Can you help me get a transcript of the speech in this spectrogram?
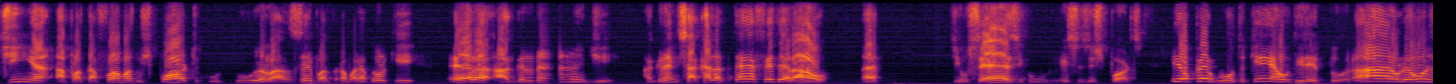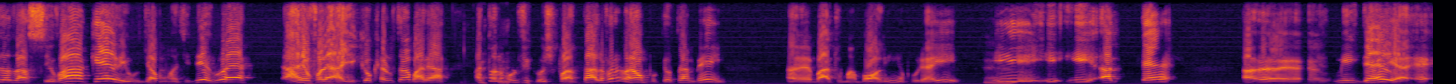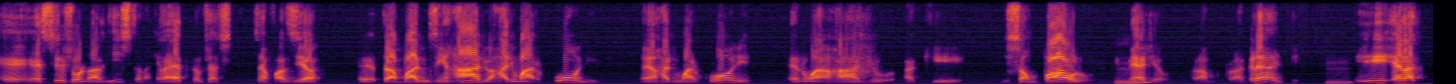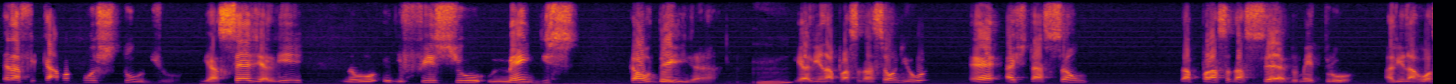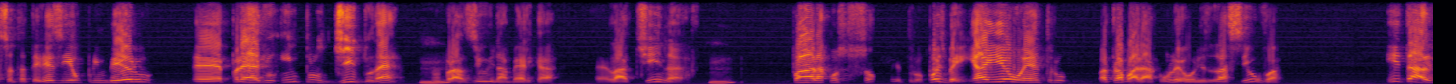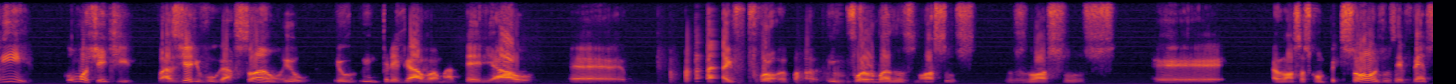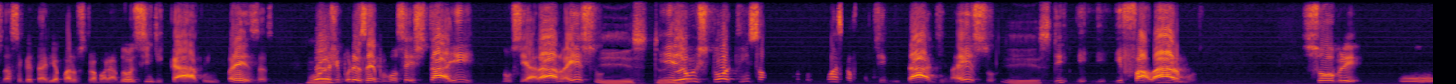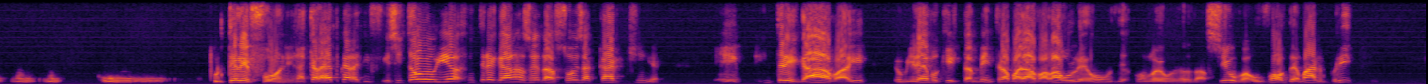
tinha a plataforma do esporte, cultura, lazer para o trabalhador, que era a grande, a grande sacada até federal, né? Tinha o SESI com esses esportes. E eu pergunto, quem é o diretor? Ah, é o Leônidas da Silva. Ah, aquele, o Diamante Negro, é. Ah, eu falei, aí que eu quero trabalhar. Mas todo mundo ficou espantado. Eu falei, não, porque eu também eh, bato uma bolinha por aí É. e, e- e até eh, minha ideia é, é- é ser jornalista. Naquela época eu já, já fazia eh, trabalhos em rádio, a Rádio Marconi. Né? A Rádio Marconi era uma rádio aqui de São Paulo, de Uhum. média para grande, Hum. e ela, ela ficava com estúdio, e a sede ali no edifício Mendes Caldeira, Hum. e ali na Praça da Sé, onde hoje é a estação da Praça da Sé, do metrô, ali na Rua Santa Teresa, e é o primeiro eh, prédio implodido, né, no Hum. Brasil e na América eh, Latina, Hum. para a construção do metrô. Pois bem, aí eu entro para trabalhar com o Leônidas da Silva, e dali, como a gente fazia divulgação, eu, eu entregava material é, informando os nossos, os nossos é, as nossas competições, os eventos da Secretaria para os Trabalhadores, sindicato, empresas. Hum. Hoje, por exemplo, você está aí no Ceará, não é isso? Isto. E eu estou aqui em São Paulo com essa facilidade, não é isso? Isto. De, de- de- falarmos sobre o, o, o, o- por telefone. Naquela época era difícil. Então eu ia entregar nas redações a cartinha. E entregava aí. Eu me lembro que também trabalhava lá o Leão, com o Leão da Silva, o Valdemar Brito,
